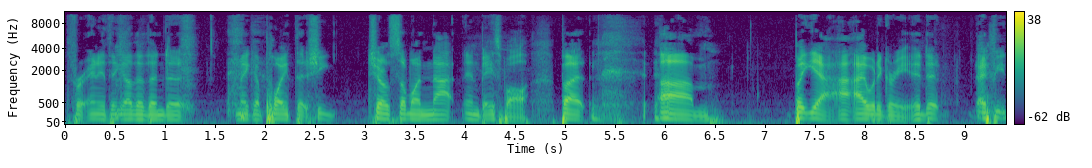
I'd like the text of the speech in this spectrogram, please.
for anything other than to make a point that she chose someone not in baseball. But um but yeah, I, I would agree. It, it if you,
